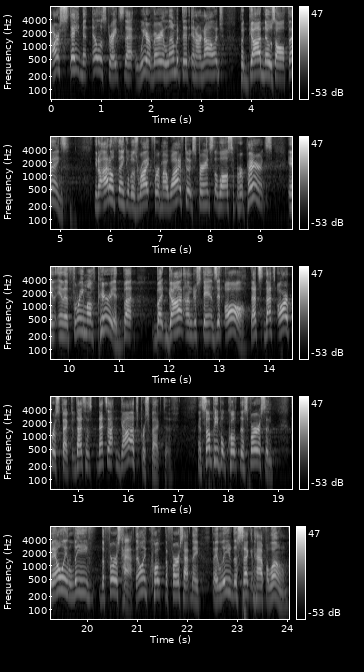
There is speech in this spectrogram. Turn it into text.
Our statement illustrates that we are very limited in our knowledge, but God knows all things. You know, I don't think it was right for my wife to experience the loss of her parents in, in a three month period, but, but God understands it all. That's, that's our perspective, that's, that's not God's perspective. And some people quote this verse and they only leave the first half. They only quote the first half, they, they leave the second half alone.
